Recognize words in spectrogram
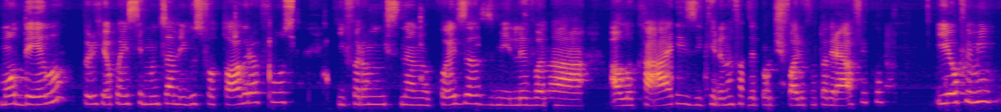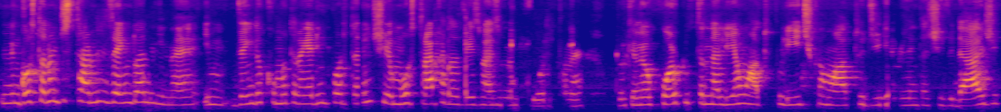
modelo, porque eu conheci muitos amigos fotógrafos que foram me ensinando coisas, me levando a, a locais e querendo fazer portfólio fotográfico. E eu fui me, me, gostando de estar me vendo ali, né? E vendo como também era importante eu mostrar cada vez mais o meu corpo, né? Porque meu corpo estando ali é um ato político, é um ato de representatividade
